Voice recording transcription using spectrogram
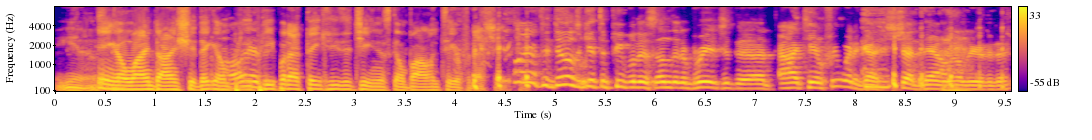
you know. He ain't gonna wind down shit. They gonna be yeah. people that think he's a genius gonna volunteer for that shit. All you have to do is get the people that's under the bridge at the I 10 freeway that got shut down earlier today.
